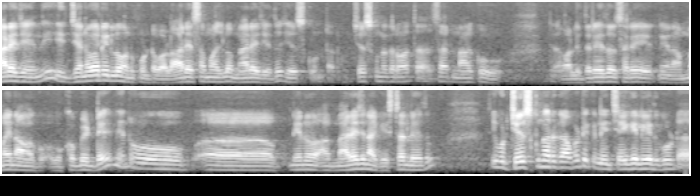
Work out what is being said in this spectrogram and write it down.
మ్యారేజ్ అయింది జనవరిలో అనుకుంటా వాళ్ళు ఆర్య సమాజ్లో మ్యారేజ్ ఏదో చేసుకుంటారు. చేసుకున్న తర్వాత సార్ నాకు వాళ్ళిద్దరు ఏదో సరే నేను అమ్మాయి నా ఒక బిడ్డే నేను నేను ఆ మ్యారేజ్ నాకు ఇష్టం లేదు. ఇప్పుడు చేసుకున్నారు కాబట్టి ఇక నేను చేయగలిగేది కూడా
